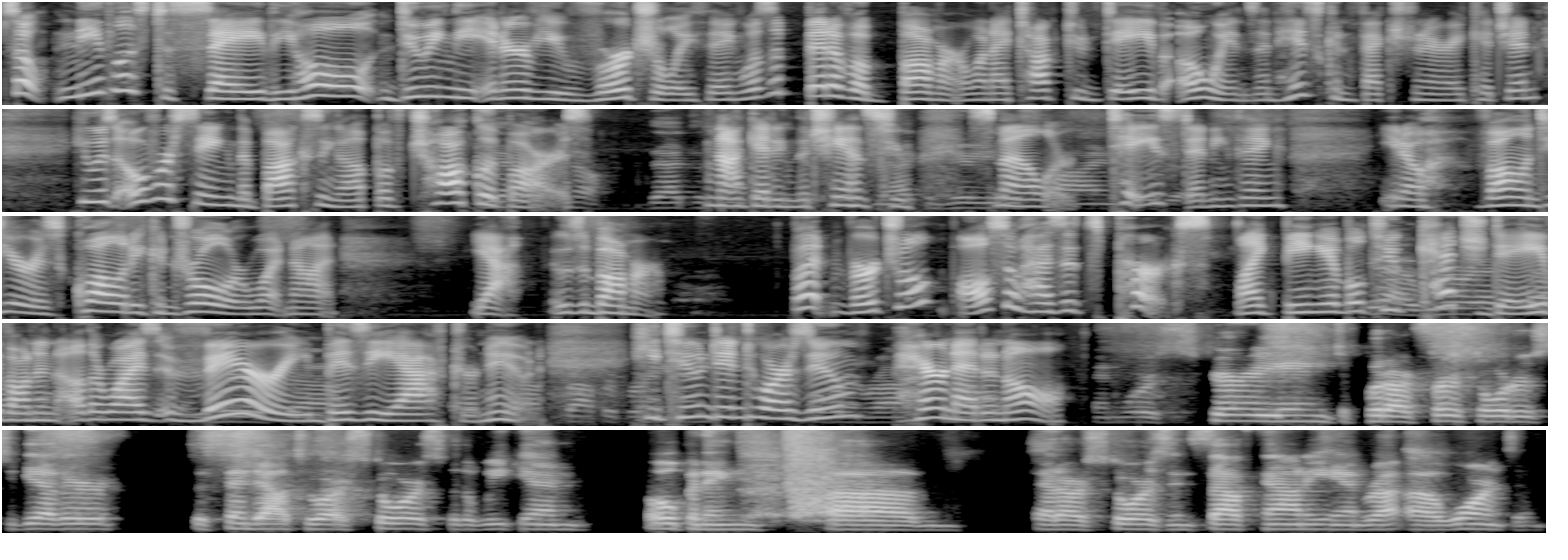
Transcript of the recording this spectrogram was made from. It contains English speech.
So, needless to say, the whole doing the interview virtually thing was a bit of a bummer when I talked to Dave Owens in his confectionery kitchen. He was overseeing the boxing up of chocolate bars not getting the chance to smell or taste anything, you know, volunteer as quality control or whatnot. Yeah, it was a bummer. But virtual also has its perks, like being able to catch Dave on an otherwise very busy afternoon. He tuned into our Zoom, hairnet and all. And we're scurrying to put our first orders together to send out to our stores for the weekend opening um, at our stores in South County and uh, Warrenton.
